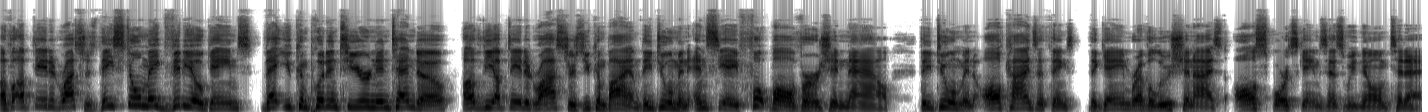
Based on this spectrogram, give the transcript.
of updated rosters. They still make video games that you can put into your Nintendo of the updated rosters. You can buy them. They do them in NCAA football version now. They do them in all kinds of things. The game revolutionized all sports games as we know them today.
